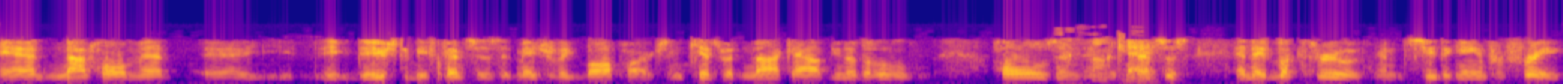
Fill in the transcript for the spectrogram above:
And Knothole meant uh, there used to be fences at major league ballparks, and kids would knock out, you know, the little holes in, in okay. the fences, and they'd look through and see the game for free.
